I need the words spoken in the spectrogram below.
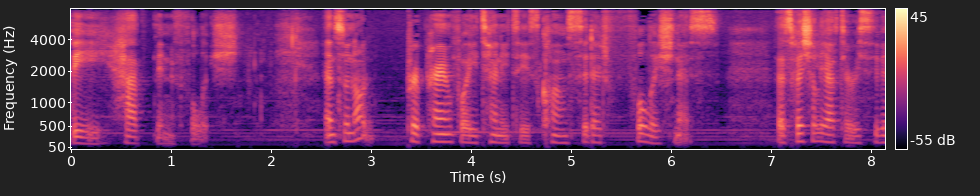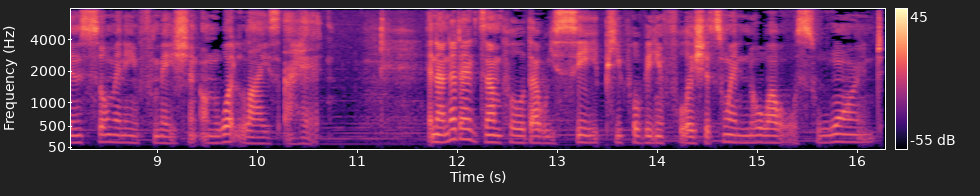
they have been foolish. And so, not preparing for eternity is considered foolishness, especially after receiving so many information on what lies ahead. And another example that we see people being foolish is when Noah was warned.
